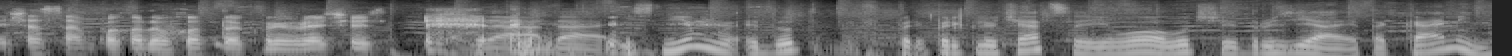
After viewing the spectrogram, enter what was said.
Я сейчас сам, походу, в хот-дог превращусь. Да, да. И с ним идут при приключаться его лучшие друзья. Это камень.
